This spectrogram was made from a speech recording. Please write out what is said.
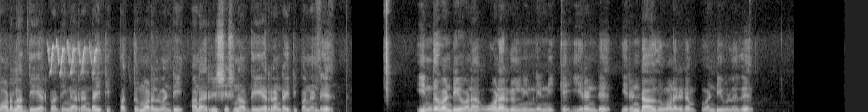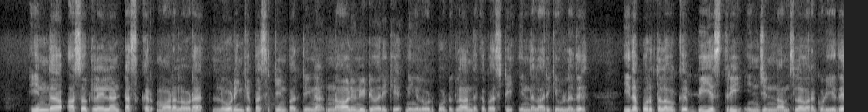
மாடல் ஆஃப் தி இயர் பார்த்தீங்கன்னா ரெண்டாயிரத்தி பத்து மாடல் வண்டி ஆனால் ரிஜிஸ்ட்ரேஷன் ஆஃப் தி இயர் ரெண்டாயிரத்தி பன்னெண்டு. இந்த வண்டியோட ஓனர்களின் எண்ணிக்கை இரண்டு. இரண்டாவது ஓனரிடம் வண்டி உள்ளது. இந்த அசோக் லைலான் டஸ்கர் மாடலோட லோடிங் கெப்பாசிட்டின்னு பார்த்துட்டிங்கன்னா நாலு யூனிட் வரைக்கும் நீங்கள் லோடு போட்டுக்கலாம். அந்த கெப்பாசிட்டி இந்த லாரிக்கு உள்ளது. இதை பொறுத்தளவுக்கு பிஎஸ் த்ரீ இன்ஜின் நாம்ஸில் வரக்கூடியது.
